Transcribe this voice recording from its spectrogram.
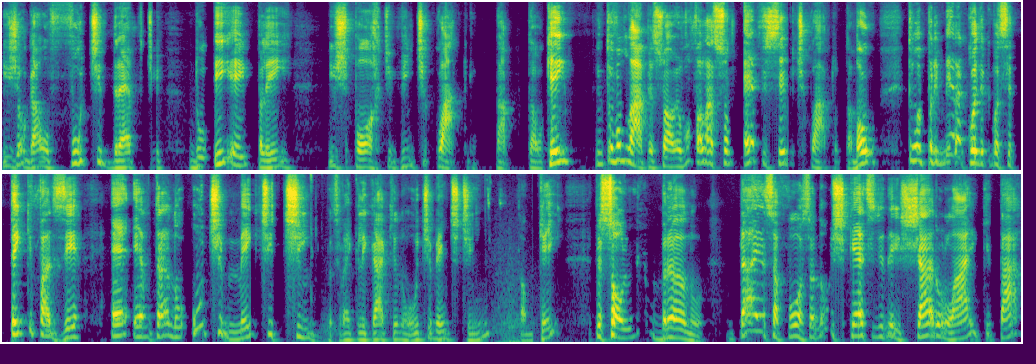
e jogar o foot draft do EA Play Sport 24, tá? Tá ok? Então vamos lá, pessoal. Eu vou falar sobre FC24, tá bom? Então a primeira coisa que você tem que fazer é entrar no Ultimate Team. Você vai clicar aqui no Ultimate Team, tá ok? Pessoal, lembrando, dá essa força, não esquece de deixar o like, tá?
